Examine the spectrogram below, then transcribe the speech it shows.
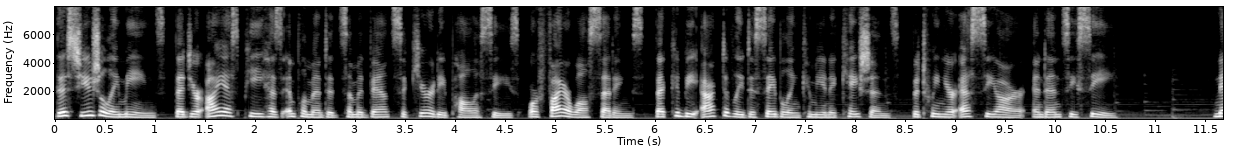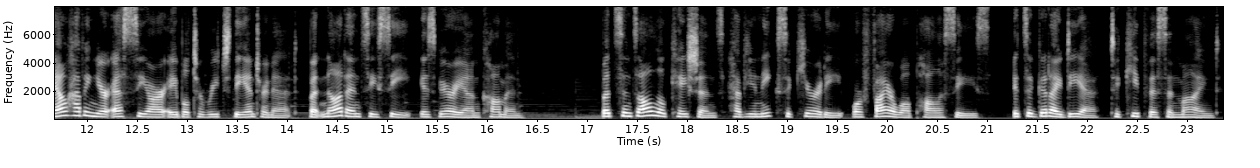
This usually means that your ISP has implemented some advanced security policies or firewall settings that could be actively disabling communications between your SCR and NCC. Now having your SCR able to reach the internet but not NCC is very uncommon. But since all locations have unique security or firewall policies, it's a good idea to keep this in mind.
